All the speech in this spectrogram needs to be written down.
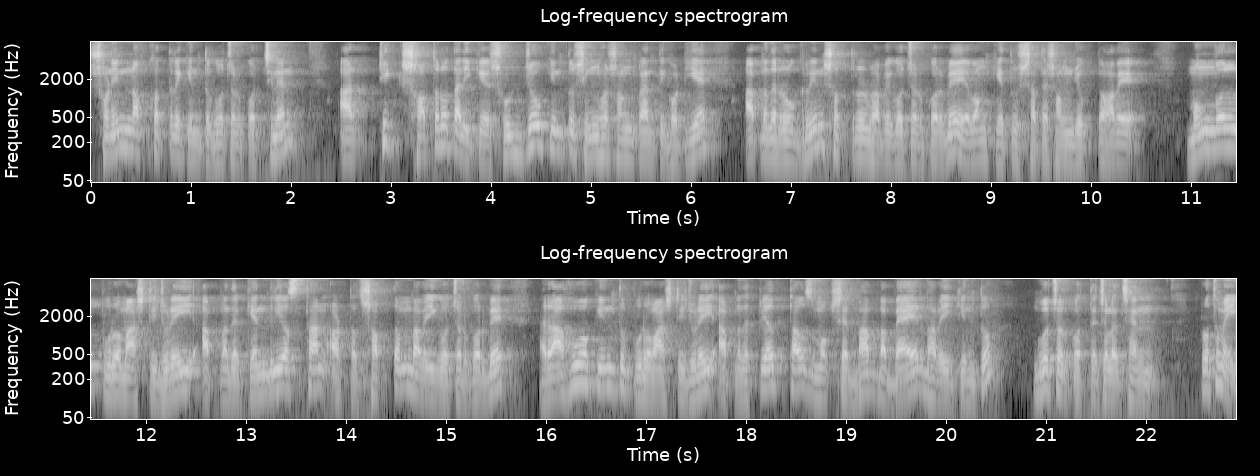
শনির নক্ষত্রে কিন্তু গোচর করছিলেন। আর ঠিক সতেরো তারিখে সূর্যও কিন্তু সিংহ সংক্রান্তি ঘটিয়ে আপনাদের রোগঋণ শত্রুরভাবে গোচর করবে এবং কেতুর সাথে সংযুক্ত হবে। মঙ্গল পুরো মাসটি জুড়েই আপনাদের কেন্দ্রীয় স্থান, অর্থাৎ সপ্তমভাবেই গোচর করবে। রাহুও কিন্তু পুরো মাসটি জুড়েই আপনাদের টুয়েলভ হাউস মোক্ষের ভাব বা ব্যয়ের ভাবেই কিন্তু গোচর করতে চলেছেন। প্রথমেই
